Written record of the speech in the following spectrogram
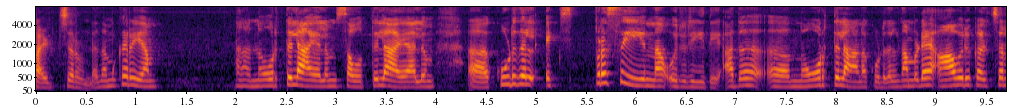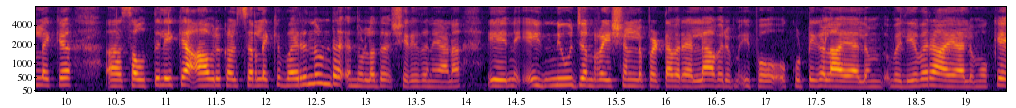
കൾച്ചറുണ്ട് നമുക്കറിയാം നോർത്തിലായാലും സൗത്തിലായാലും കൂടുതൽ കൂടുതൽ എക്സ്പ്രസ് ചെയ്യുന്ന ഒരു രീതി. അത് നോർത്തിലാണ് കൂടുതൽ. നമ്മുടെ ആ ഒരു കൾച്ചറിലേക്ക് സൗത്തിലേക്ക് ആ ഒരു കൾച്ചറിലേക്ക് വരുന്നുണ്ട് എന്നുള്ളത് ശരി തന്നെയാണ്. ഈ ന്യൂ ജനറേഷനിൽ പെട്ടവരെല്ലാവരും ഇപ്പോൾ കുട്ടികളായാലും വലിയവരായാലും ഒക്കെ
